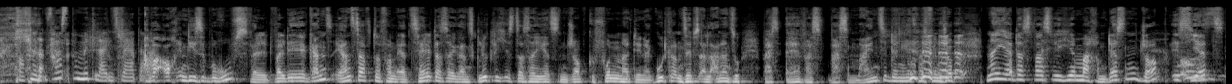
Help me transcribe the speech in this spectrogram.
Auf eine fast bemitleidenswerte Art. aber auch in diese Berufswelt, weil der ja ganz ernsthaft davon erzählt, dass er ganz glücklich ist, dass er jetzt einen Job gefunden hat, den er gut kann. Und selbst alle anderen so, was, äh, was, was meinen Sie denn jetzt, was für ein Job? naja, das, was wir hier machen. Dessen Job ist jetzt,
